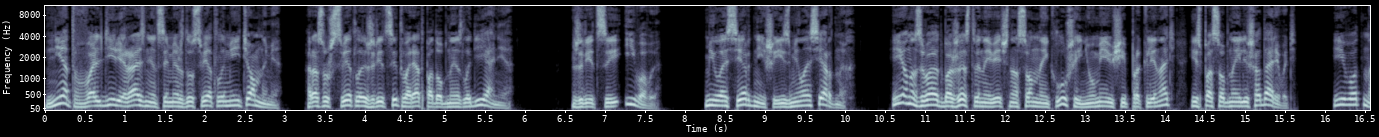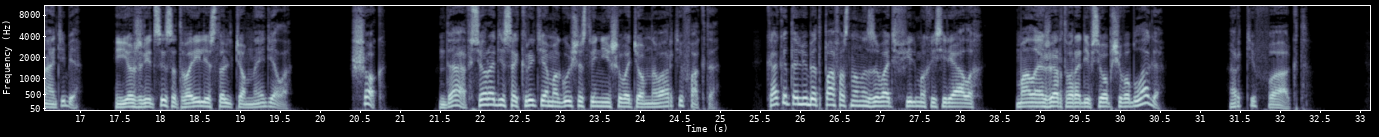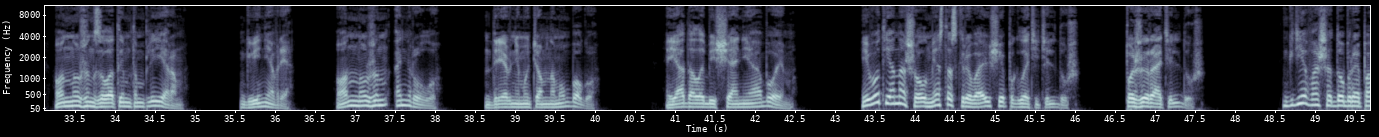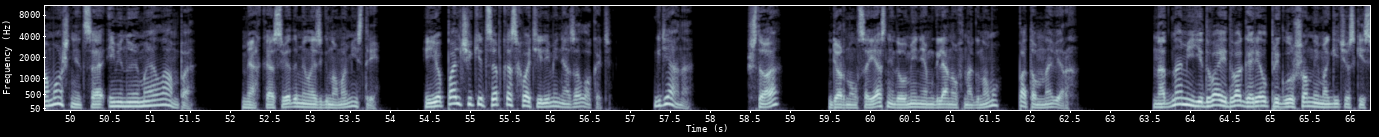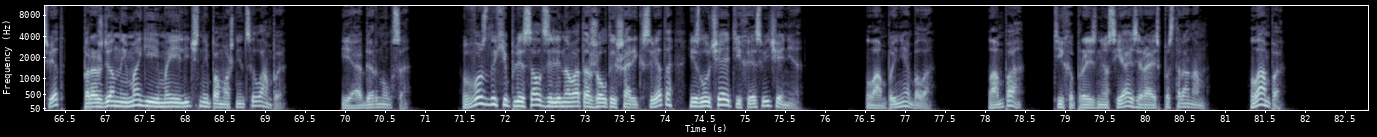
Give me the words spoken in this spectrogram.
Нет в Вальдире разницы между светлыми и темными, раз уж светлые жрецы творят подобные злодеяния. жрецы Ивовы, милосерднейший из милосердных. Ее называют божественной вечно сонной клушей, не умеющей проклинать и способной лишь одаривать. И вот на тебе. Ее жрецы сотворили столь темное дело. Шок. Да, все ради сокрытия могущественнейшего темного артефакта. Как это любят пафосно называть в фильмах и сериалах? Малая жертва ради всеобщего блага? Артефакт. Он нужен золотым тамплиерам. Гвиневре. Он нужен Аньрулу, древнему темному богу. Я дал обещание обоим. И вот я нашел место, скрывающее поглотитель душ. Пожиратель душ. «Где ваша добрая помощница, именуемая лампа?» Мягко осведомилась гнома Мистри. Ее пальчики цепко схватили меня за локоть. «Где она?» «Что?» Дернулся я с недоумением, глянув на гному, потом наверх. Над нами едва-едва горел приглушенный магический свет, порожденный магией моей личной помощницы лампы. Я обернулся. В воздухе плясал зеленовато-желтый шарик света, излучая тихое свечение. Лампы не было. «Лампа!» — тихо произнес я, озираясь по сторонам. «Лампа!»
